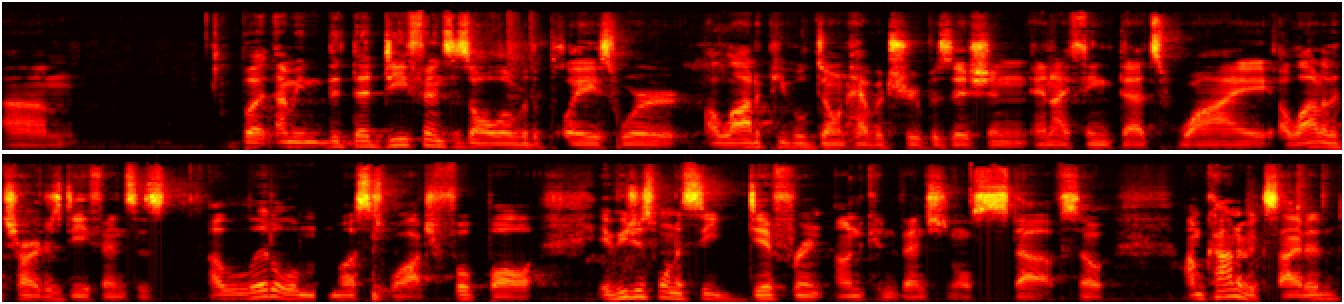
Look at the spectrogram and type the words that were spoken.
Um, but I mean, the, the, defense is all over the place where a lot of people don't have a true position. And I think that's why a lot of the Chargers defense is a little must watch football if you just want to see different, unconventional stuff. So I'm kind of excited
